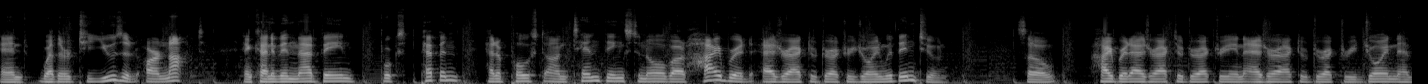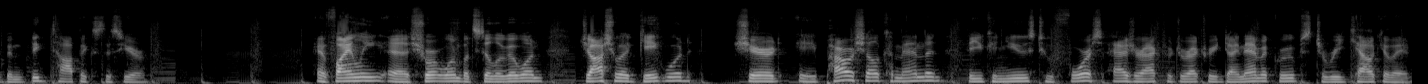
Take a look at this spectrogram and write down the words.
and whether to use it or not. And kind of in that vein, Brooks Peppin had a post on 10 things to know about hybrid Azure Active Directory join with Intune. So, hybrid Azure Active Directory and Azure Active Directory join have been big topics this year. And finally, a short one but still a good one Joshua Gatewood shared a PowerShell command that you can use to force Azure Active Directory dynamic groups to recalculate.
